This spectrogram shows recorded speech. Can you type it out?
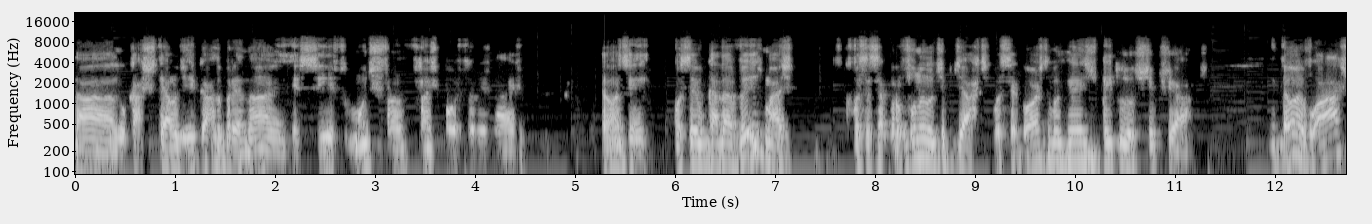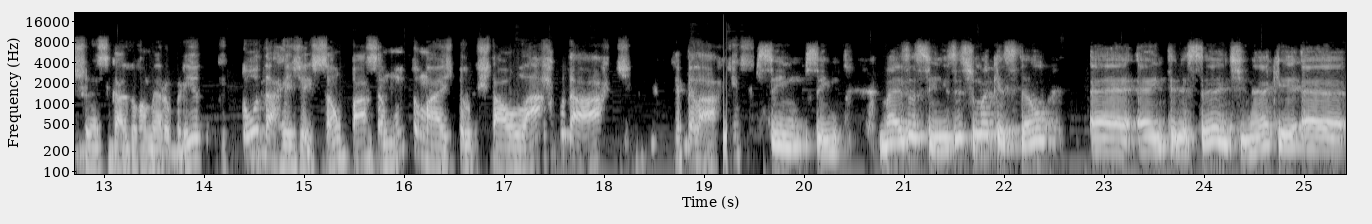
na, no Castelo de Ricardo Brenan, em Recife, muitos Franz Post originais. Então, assim, você cada vez mais que você se aprofunda no tipo de arte que você gosta, você respeita os outros tipos de arte. Então, eu acho, nesse caso do Romero Brito, que toda a rejeição passa muito mais pelo que está ao largo da arte que pela arte. Sim, sim. Mas, assim, existe uma questão é, é interessante, né, que é,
